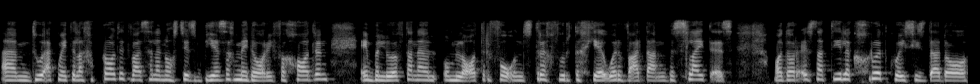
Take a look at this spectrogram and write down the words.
Ehm um, toe ek met hulle gepraat het was hulle nog steeds besig met daardie vergadering en beloof dan nou om later vir ons terugvoer te gee oor wat dan besluit is maar daar is natuurlik groot kwessies dat daar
